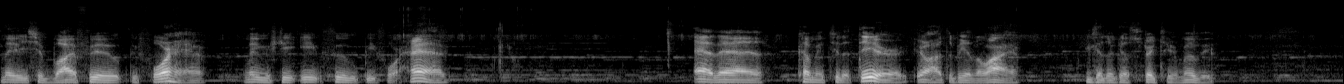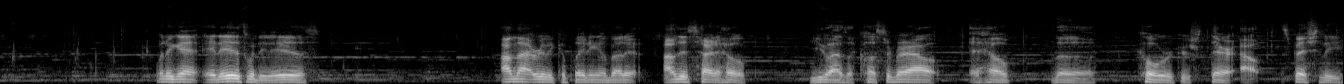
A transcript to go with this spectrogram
maybe you should buy food beforehand. Maybe you should eat food beforehand. And then coming to the theater, you don't have to be in the line because it'll go straight to your movie. But again, it is what it is. I'm not really complaining about it. I'm just trying to help you as a customer out and help the co-workers there out, especially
